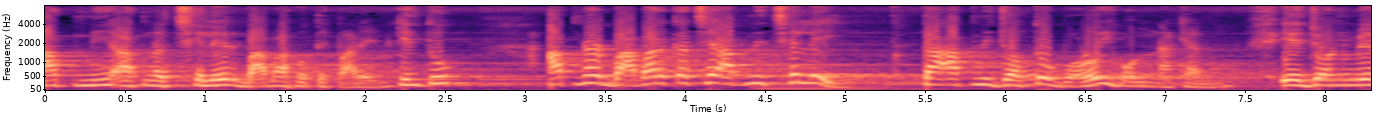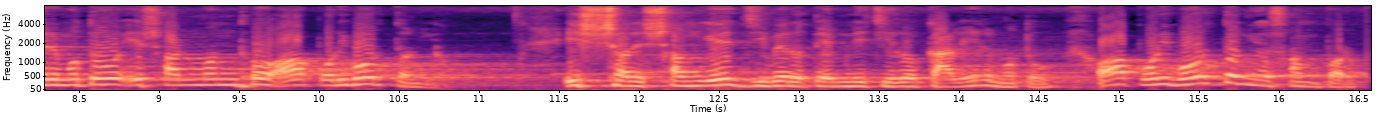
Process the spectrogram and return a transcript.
আপনি আপনার ছেলের বাবা হতে পারেন, কিন্তু আপনার বাবার কাছে আপনি ছেলেই। তা আপনি যত বড়ই হন না কেন, এ জন্মের মতো এ সম্বন্ধ অপরিবর্তনীয়। ঈশ্বরের সঙ্গে জীবেরও তেমনি চিরকালের মতো অপরিবর্তনীয় সম্পর্ক।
